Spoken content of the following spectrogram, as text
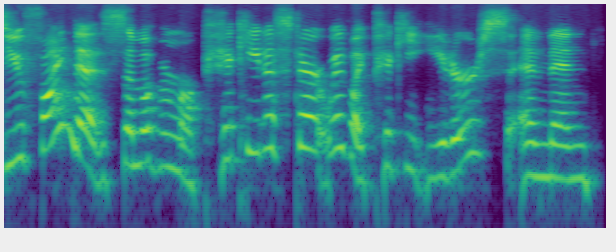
Do you find that some of them are picky to start with, like picky eaters, and then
